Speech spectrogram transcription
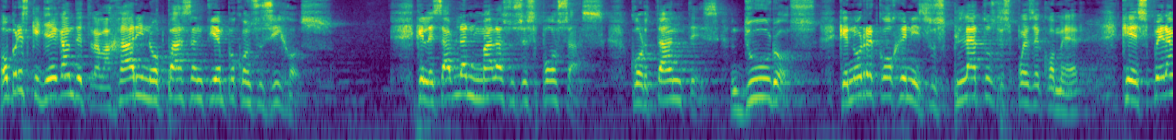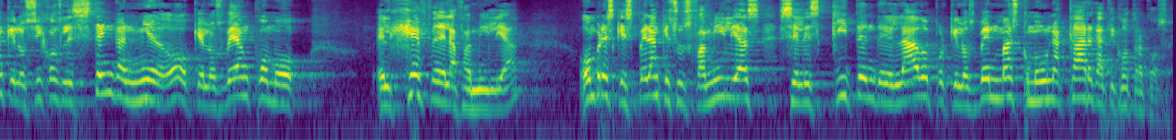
hombres que llegan de trabajar y no pasan tiempo con sus hijos. Que les hablan mal a sus esposas, cortantes, duros, que no recogen ni sus platos después de comer, que esperan que los hijos les tengan miedo o que los vean como el jefe de la familia, hombres que esperan que sus familias se les quiten de lado porque los ven más como una carga que otra cosa.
